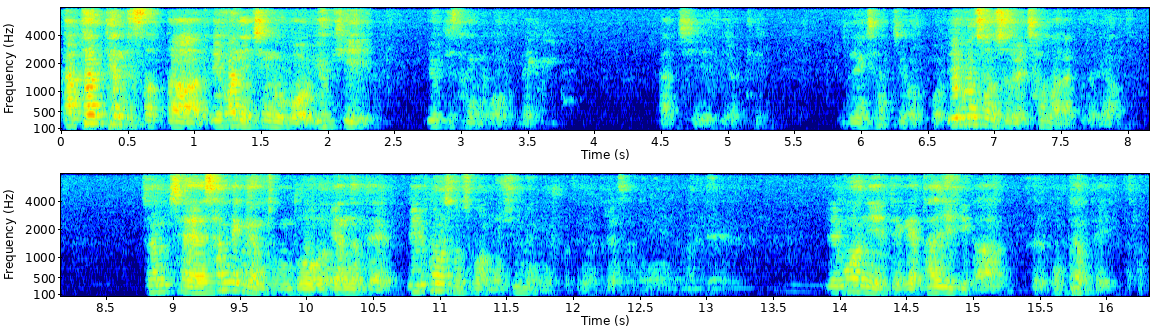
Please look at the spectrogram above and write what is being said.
같은 텐트 썼던 일본인 친구고 유키 유키 상이고 네. 같이 이렇게 인증샷 찍었고 일본 선수들 참 많았거든요. 전체 300명 정도였는데 일본 선수만 50명이었거든요. 그래서 일본이 되게 달리기가 그 보편돼 있더라고요.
